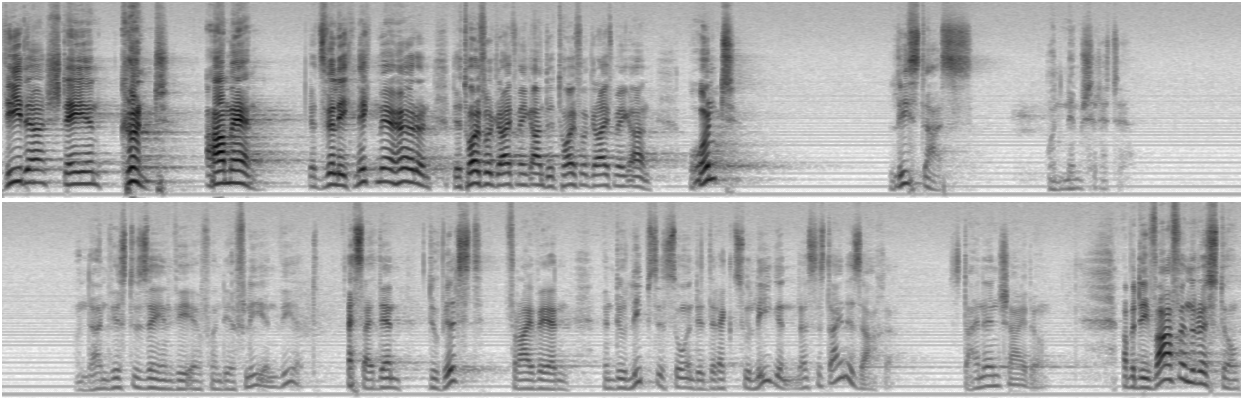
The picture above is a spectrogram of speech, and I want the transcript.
widerstehen könnt. Amen. Jetzt will ich nicht mehr hören, der Teufel greift mich an, der Teufel greift mich an. Und lies das und nimm Schritte. Und dann wirst du sehen, wie er von dir fliehen wird. Es sei denn, du willst frei werden. Wenn du liebst es so in dir direkt zu liegen, das ist deine Sache. Das ist deine Entscheidung. Aber die Waffenrüstung,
